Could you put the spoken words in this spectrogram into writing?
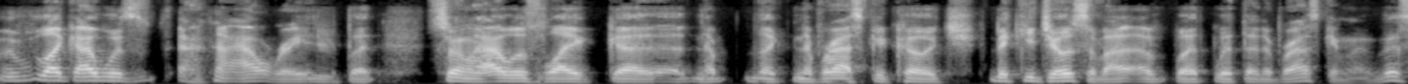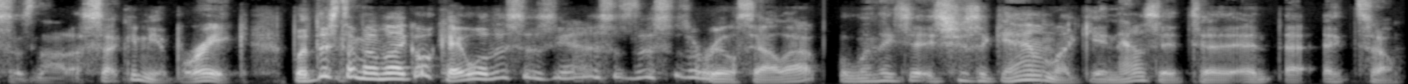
like I was outraged, but certainly I was like uh, Ne- like Nebraska coach Mickey Joseph I, with with the Nebraska. I'm like, this is not a second me a break. But this time I'm like, okay, well, this is yeah, this is this is a real sellout. But when they say it's just again like you announce it to and uh, so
